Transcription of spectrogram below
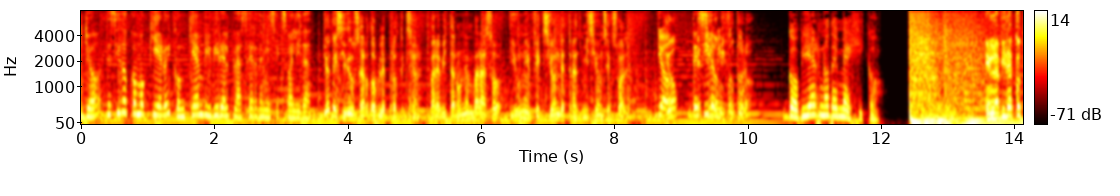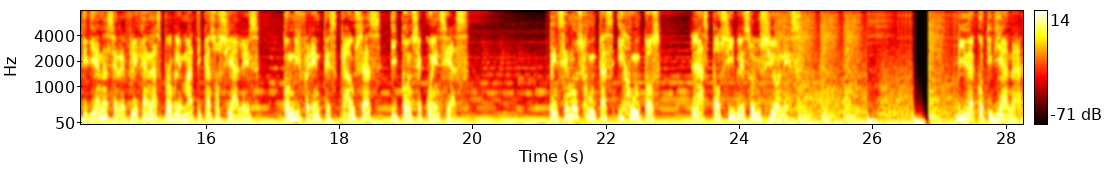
Yo decido cómo quiero y con quién vivir el placer de mi sexualidad. Yo decido usar doble protección para evitar un embarazo y una infección de transmisión sexual. Yo, decido, mi futuro. Gobierno de México. En la vida cotidiana se reflejan las problemáticas sociales, con diferentes causas y consecuencias. Pensemos juntas y juntos las posibles soluciones. Vida cotidiana.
